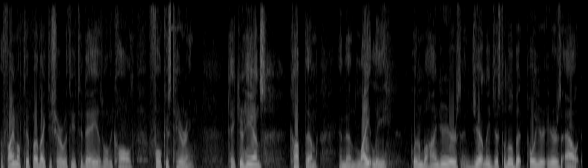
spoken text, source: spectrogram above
The final tip I'd like to share with you today is what we call focused hearing. Take your hands, cup them, and then lightly put them behind your ears and gently, just a little bit, pull your ears out.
